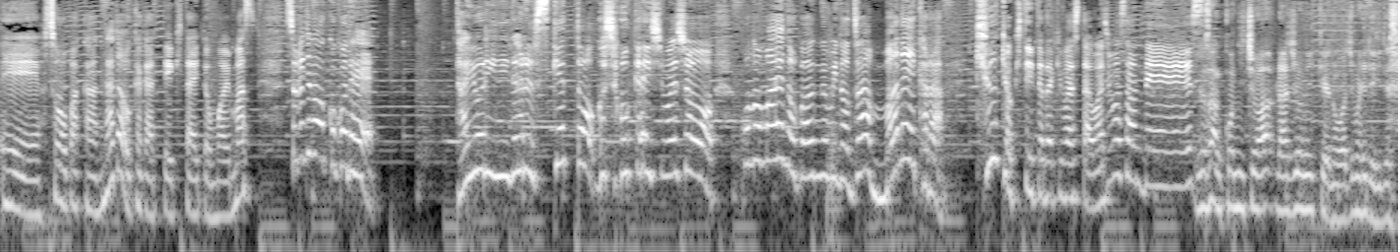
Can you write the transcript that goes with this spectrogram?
えー、相場感などを伺っていきたいと思います。それではここで頼りになる助っ人をご紹介しましょう。この前の番組のザ・マネーから急遽来ていただきました。和島さんです。皆さんこんにちは。ラジオ日経の和島秀樹です。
